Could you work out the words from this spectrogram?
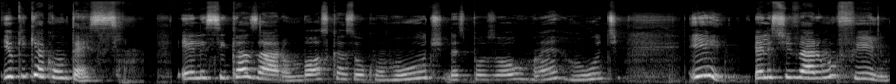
E o que que acontece? Eles se casaram, Boss casou com Ruth, desposou, né, Ruth, e eles tiveram um filho.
